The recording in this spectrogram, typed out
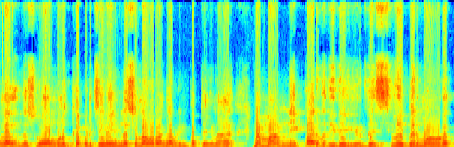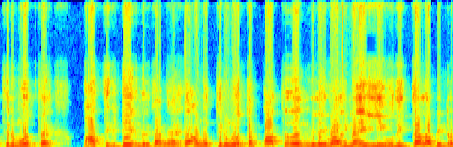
அதாவது இந்த ஸ்லோகம் முழுக்க படிச்சீங்கன்னா என்ன சொல்ல வர்றாங்க அப்படின்னு பாத்தீங்கன்னா நம்ம அன்னை பார்வதி தேவி வந்து சிவபெருமானோட திருமுகத்தை பார்த்துக்கிட்டே இருந்திருக்காங்க. அவங்க திருமுகத்தை பார்த்ததன் விளைவா விநாயகி உதித்தாள் அப்படின்ற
